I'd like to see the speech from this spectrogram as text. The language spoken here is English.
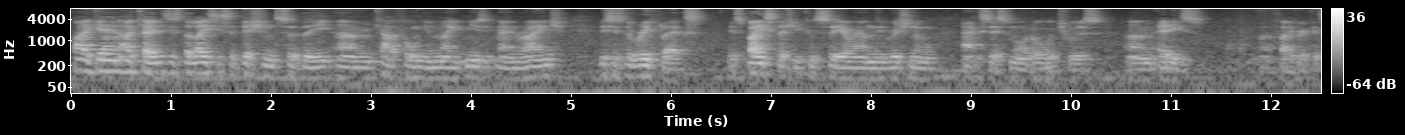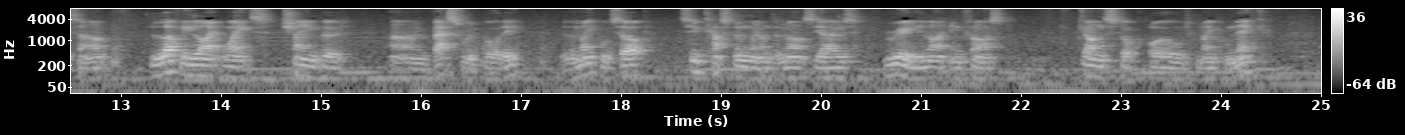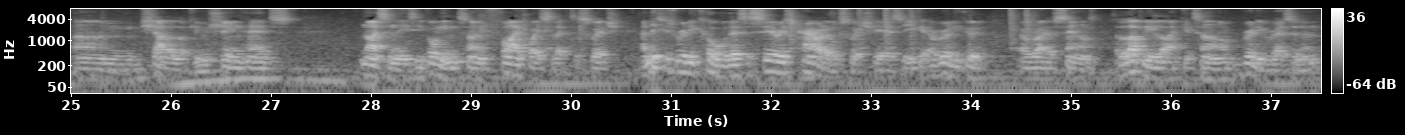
Hi again, okay this is the latest addition to the um, Californian made Music Man range. This is the Reflex. It's based as you can see around the original Axis model which was um, Eddie's uh, favourite guitar. Lovely lightweight chambered um, basswood body with a maple top, two custom wound DiMarzios, really lightning fast gunstock oiled maple neck, um, Schaller locking machine heads, nice and easy, volume tone, five-way selector switch, and this is really cool, there's a series parallel switch here, so you get a really good array of sounds. It's a lovely light guitar, really resonant,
